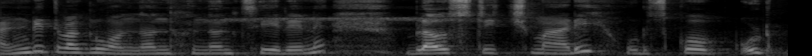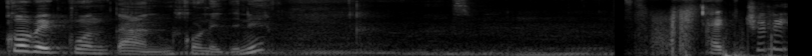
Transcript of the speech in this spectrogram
ಖಂಡಿತವಾಗ್ಲೂ ಒಂದೊಂದು ಒಂದೊಂದು ಸೀರೆನೇ ಬ್ಲೌಸ್ ಸ್ಟಿಚ್ ಮಾಡಿ ಉಡ್ಸ್ಕೋ ಉಟ್ಕೋಬೇಕು ಅಂತ ಅಂದ್ಕೊಂಡಿದ್ದೀನಿ ಆ್ಯಕ್ಚುಲಿ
